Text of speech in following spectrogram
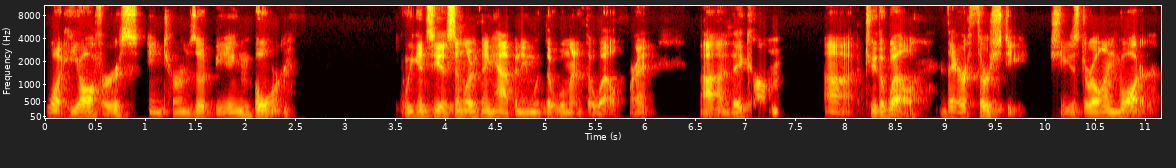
what he offers in terms of being born. We can see a similar thing happening with the woman at the well, right? Uh, they come uh, to the well. They are thirsty. She is drawing water.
